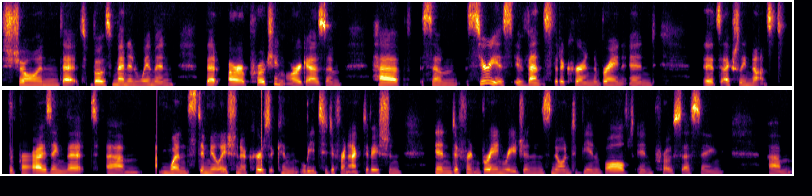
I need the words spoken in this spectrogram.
shown that both men and women that are approaching orgasm have some serious events that occur in the brain. And it's actually not surprising that um, when stimulation occurs, it can lead to different activation in different brain regions known to be involved in processing um,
